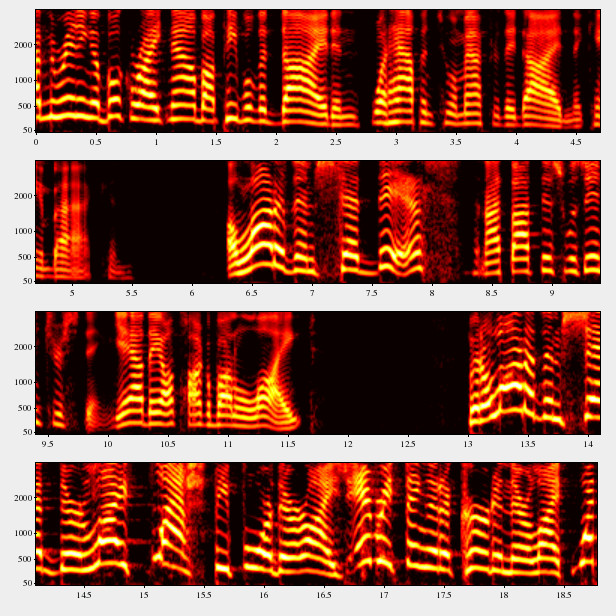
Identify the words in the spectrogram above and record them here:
I'm reading a book right now about people that died and what happened to them after they died and they came back. And a lot of them said this, and I thought this was interesting. Yeah, they all talk about a light. But a lot of them said their life flashed before their eyes. Everything that occurred in their life, what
